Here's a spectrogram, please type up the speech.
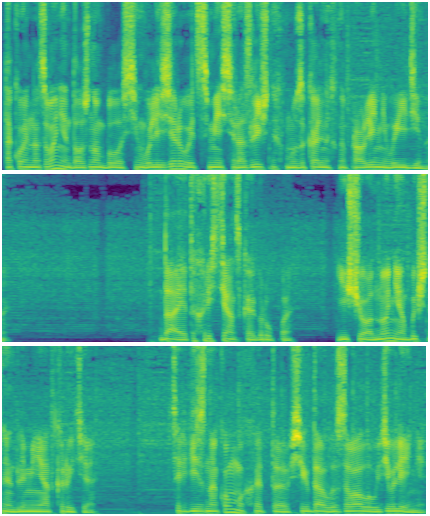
Такое название должно было символизировать смесь различных музыкальных направлений воедино. Да, это христианская группа. Еще одно необычное для меня открытие – Среди знакомых это всегда вызывало удивление.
